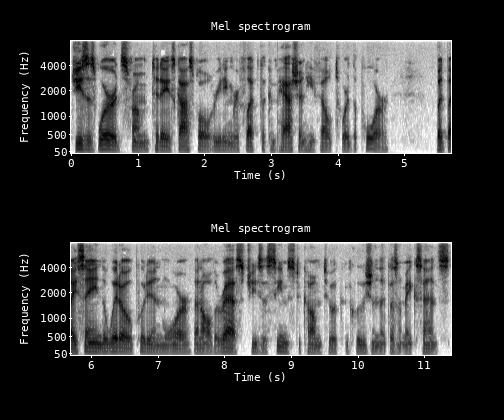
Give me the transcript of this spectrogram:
Jesus' words from today's gospel reading reflect the compassion he felt toward the poor. But by saying the widow put in more than all the rest, Jesus seems to come to a conclusion that doesn't make sense,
